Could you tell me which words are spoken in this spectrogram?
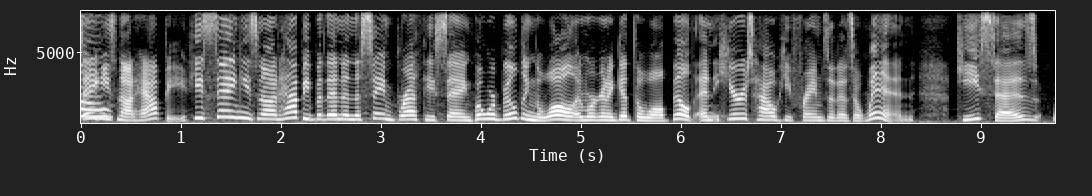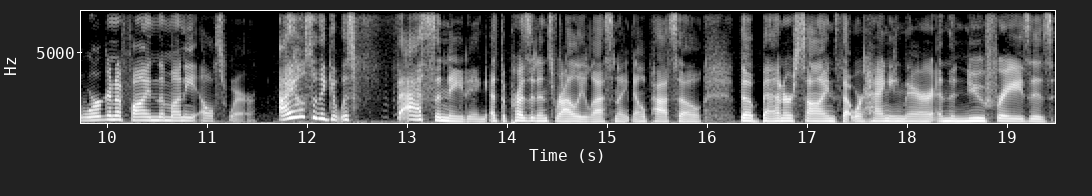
saying he's not happy. He's saying he's not happy, but then in the same breath, he's saying, but we're building the wall and we're going to get the wall built. And here's how he frames it as a win he says, we're going to find the money elsewhere. I also think it was fascinating at the president's rally last night in El Paso, the banner signs that were hanging there, and the new phrase is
